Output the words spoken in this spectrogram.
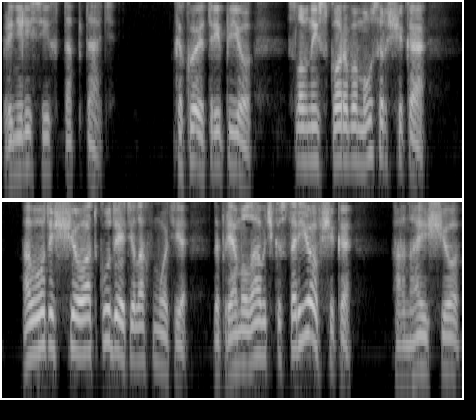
принялись их топтать. Какое тряпье! Словно из короба мусорщика! А вот еще откуда эти лохмотья? Да прямо лавочка старьевщика! Она еще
